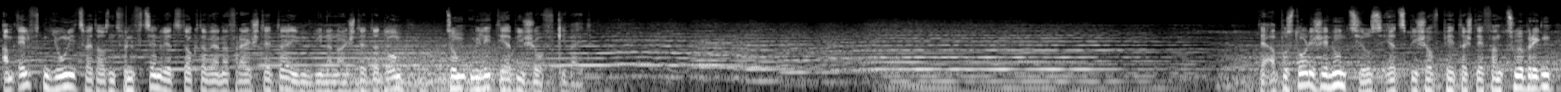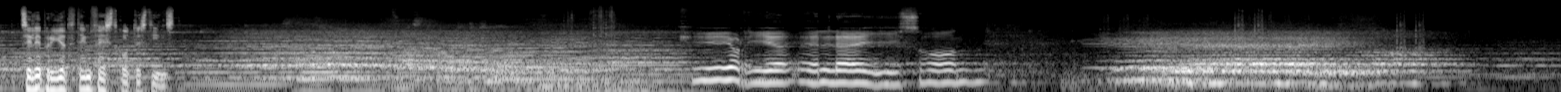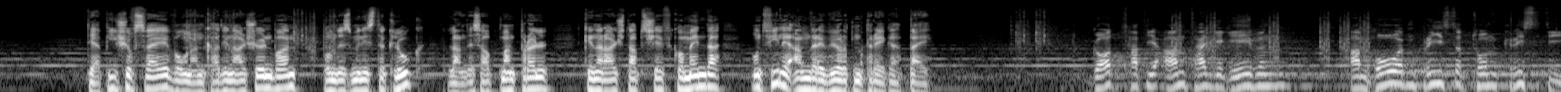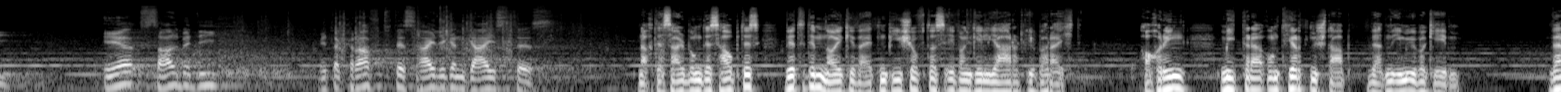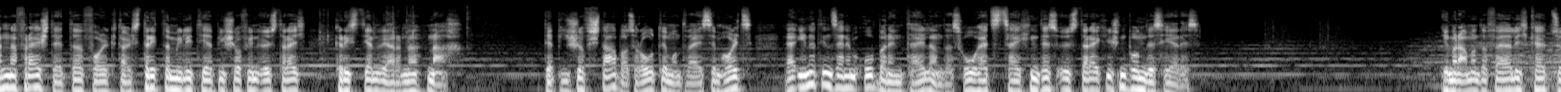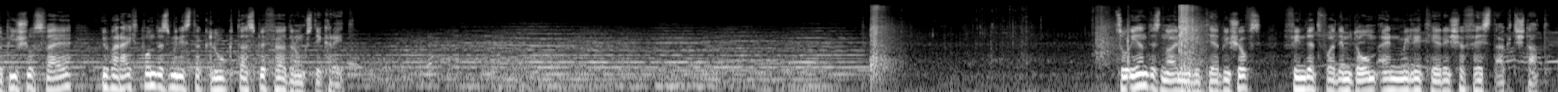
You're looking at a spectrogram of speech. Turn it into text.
Am 11. Juni 2015 wird Dr. Werner Freistetter im Wiener Neustädter Dom zum Militärbischof geweiht. Der apostolische Nuntius, Erzbischof Peter Stephan Zurbriggen, zelebriert den Festgottesdienst. Kyrie eleison. Der Bischofsweihe wohnen Kardinal Schönborn, Bundesminister Klug, Landeshauptmann Pröll, Generalstabschef Kommender und viele andere Würdenträger bei. Gott hat dir Anteil gegeben am hohen Priestertum Christi. Er salbe dich mit der Kraft des Heiligen Geistes. Nach der Salbung des Hauptes wird dem neu geweihten Bischof das Evangeliar überreicht. Auch Ring, Mitra und Hirtenstab werden ihm übergeben. Werner Freistetter folgt als dritter Militärbischof in Österreich Christian Werner nach. Der Bischofsstab aus rotem und weißem Holz erinnert in seinem oberen Teil an das Hoheitszeichen des österreichischen Bundesheeres. Im Rahmen der Feierlichkeit zur Bischofsweihe überreicht Bundesminister Klug das Beförderungsdekret. Zu Ehren des neuen Militärbischofs findet vor dem Dom ein militärischer Festakt statt.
